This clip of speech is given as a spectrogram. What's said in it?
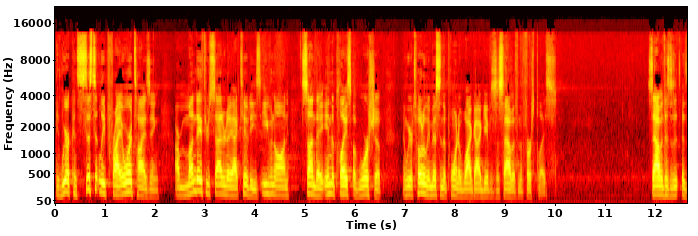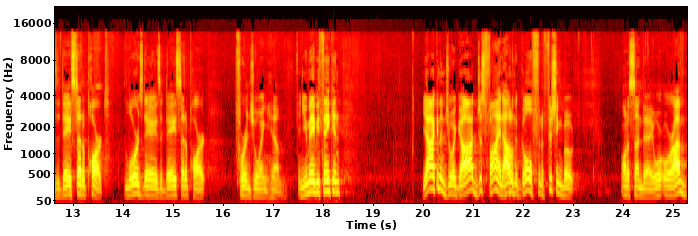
if we are consistently prioritizing our Monday through Saturday activities, even on Sunday, in the place of worship, then we are totally missing the point of why God gave us a Sabbath in the first place. Sabbath is a, is a day set apart. Lord's Day is a day set apart for enjoying Him. And you may be thinking, yeah, I can enjoy God just fine out on the Gulf in a fishing boat on a Sunday, or, or I'm,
